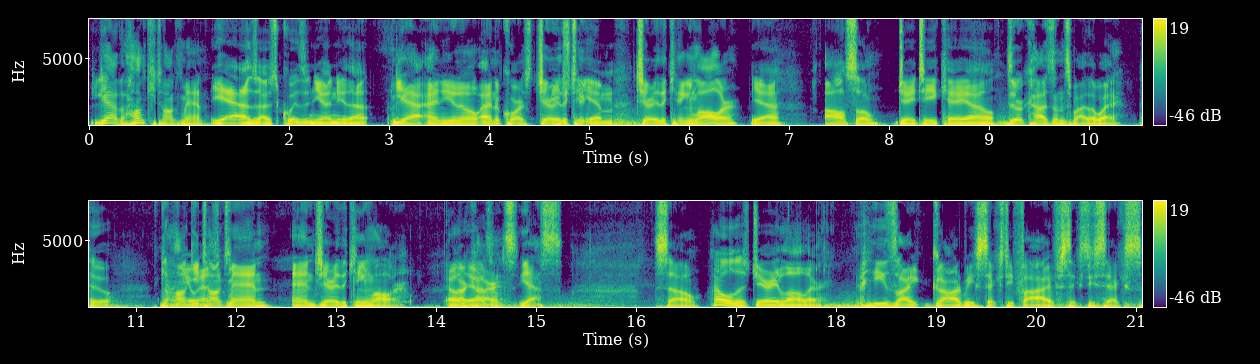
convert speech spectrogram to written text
yeah, the honky tonk man. Yeah, I was, I was quizzing you. I knew that. Yeah, and you know, and of course Jerry the King, Jerry the King Lawler, Yeah. also JTKL. they're cousins, by the way. Who? The Kanye honky West. tonk man and Jerry the King Lawler Oh, are they are. cousins. Yes. So How old is Jerry Lawler? he's like gotta be 65, 66.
